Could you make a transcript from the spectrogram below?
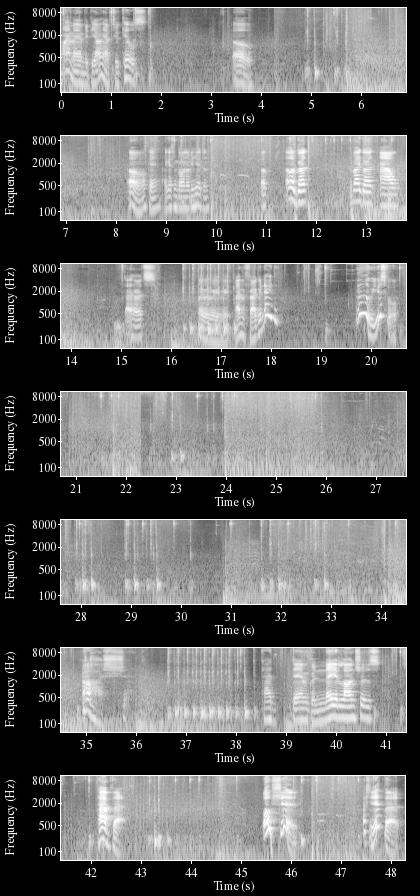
Why am I MVP? I only have two kills. Oh. Oh, okay. I guess I'm going over here then. Oh, hello Grunt. Goodbye Grunt. Ow. That hurts. Wait, wait, wait, wait. I have a frag grenade? Ooh, useful. Oh, shit. God damn grenade launchers. Have that. Oh, shit. I actually hit that.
